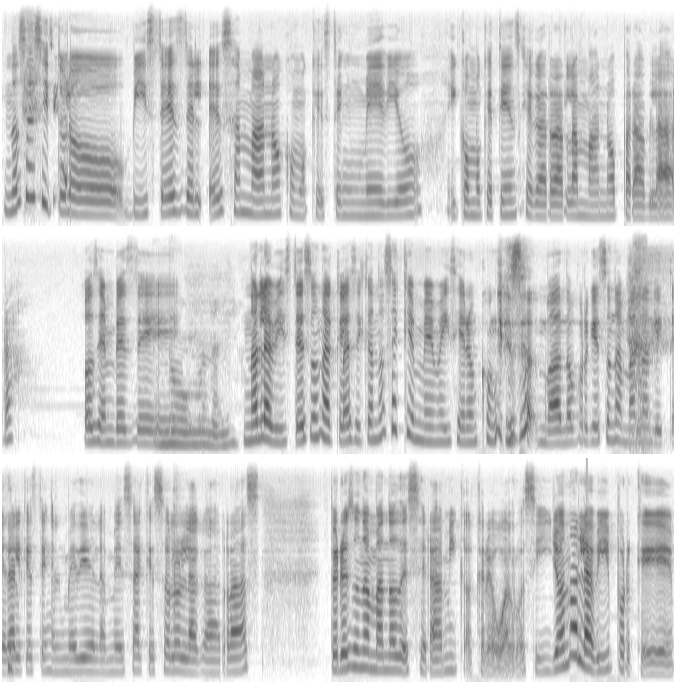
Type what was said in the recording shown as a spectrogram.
no sé si tú lo viste, es de esa mano como que está en medio y como que tienes que agarrar la mano para hablar. O sea, en vez de... No, no, no la viste, es una clásica. No sé qué me, me hicieron con esa mano, porque es una mano literal que está en el medio de la mesa, que solo la agarras. Pero es una mano de cerámica, creo, o algo así. Yo no la vi porque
